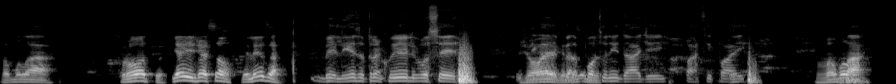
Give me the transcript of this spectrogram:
Vamos lá. Pronto. E aí, Gerson, beleza? Beleza, tranquilo. E você? Joia, pela oportunidade aí, participar aí. Vamos lá.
